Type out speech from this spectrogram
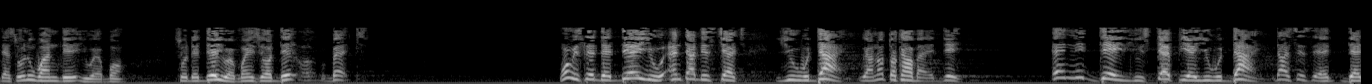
There's only one day you were born. So the day you were born is your day of birth. When we say the day you enter this church, you will die. We are not talking about a day. Any day you step here, you will die. That the, the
